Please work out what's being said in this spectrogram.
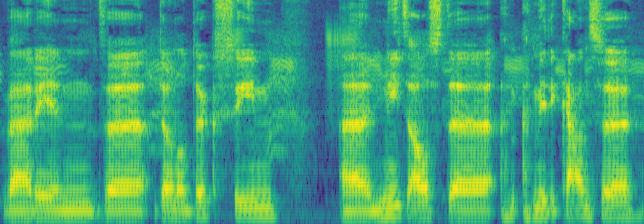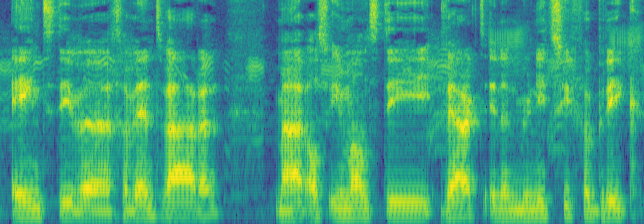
Waarin we Donald Duck zien. Uh, niet als de Amerikaanse eend die we gewend waren. Maar als iemand die werkt in een munitiefabriek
